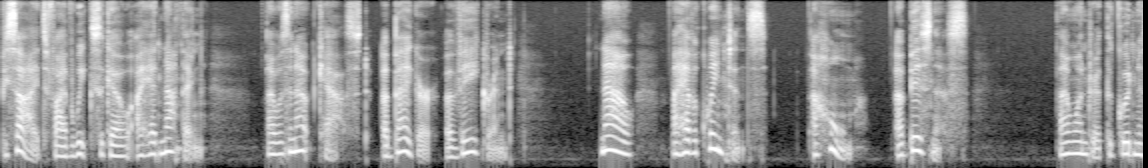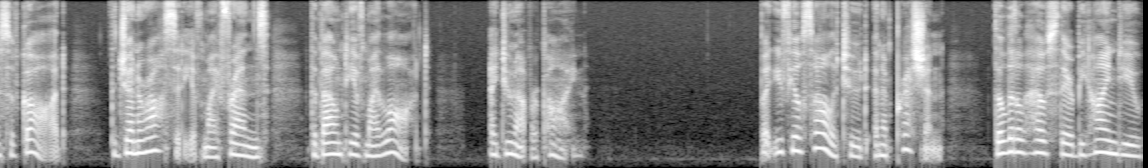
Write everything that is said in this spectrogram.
Besides, five weeks ago I had nothing. I was an outcast, a beggar, a vagrant. Now I have acquaintance, a home, a business. I wonder at the goodness of God, the generosity of my friends, the bounty of my lot. I do not repine. But you feel solitude and oppression the little house there behind you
